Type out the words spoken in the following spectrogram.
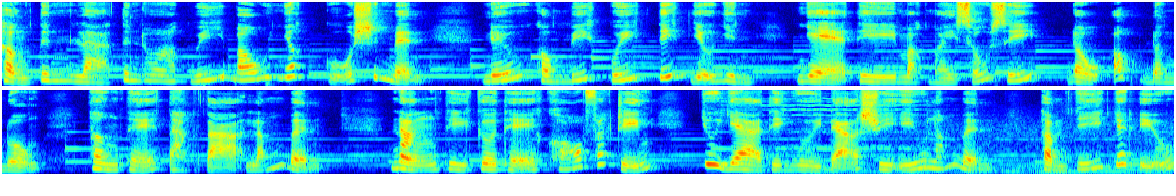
thận tinh là tinh hoa quý báu nhất của sinh mệnh, nếu không biết quý tiết giữ gìn, nhẹ thì mặt mày xấu xí, đầu óc đần độn, thân thể tàn tạ lắm bệnh. Nặng thì cơ thể khó phát triển, chứ già thì người đã suy yếu lắm bệnh, thậm chí chết yểu.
